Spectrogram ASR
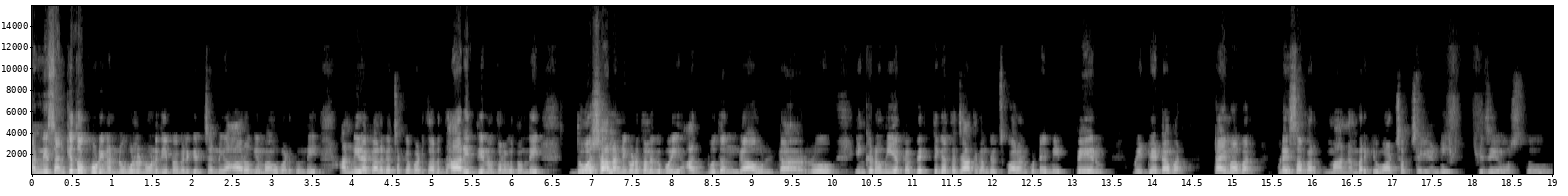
అన్ని సంఖ్యతో కూడిన నువ్వుల నూనె దీపం వెలిగించండి. ఆరోగ్యం బాగుపడుతుంది. అన్ని రకాలుగా చక్కబడతారు. దారిద్ర్యం తొలగుతుంది. దోషాలన్నీ కూడా తొలగిపోయి అద్భుతంగా ఉంటారు. ఇంకను మీ యొక్క వ్యక్తిగత జాతకం తెలుసుకోవాలనుకుంటే మీ పేరు మీ date of birth time of birth place of birth మా నంబర్కి వాట్సప్ చేయండి. విజయవస్తు.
